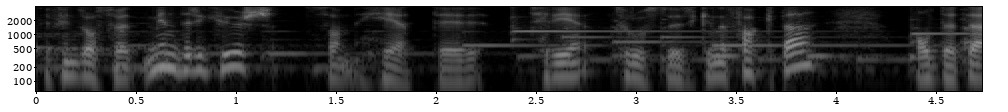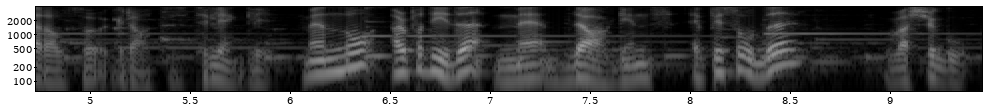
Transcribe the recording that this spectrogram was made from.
Det finnes også et mindre kurs som heter Tre trosdyrkende fakta. Alt dette er altså gratis tilgjengelig. Men nå er det på tide med dagens episode. Vær så god.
